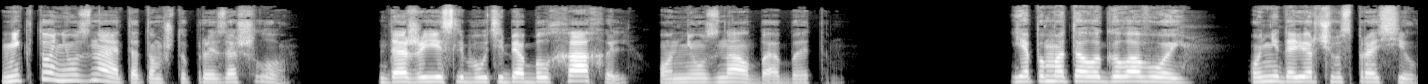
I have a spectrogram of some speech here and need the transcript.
Никто не узнает о том, что произошло. Даже если бы у тебя был хахаль, он не узнал бы об этом. Я помотала головой. Он недоверчиво спросил.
